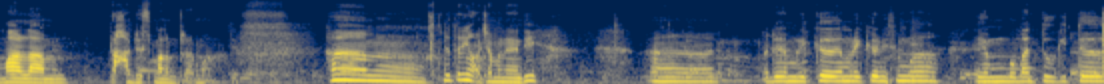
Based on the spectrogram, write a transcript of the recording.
malam The Hardest Malam Drama. Um, kita tengok macam mana nanti. Uh, pada mereka mereka ni semua yang membantu kita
